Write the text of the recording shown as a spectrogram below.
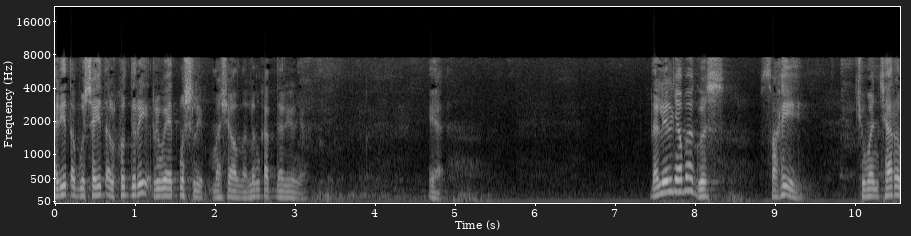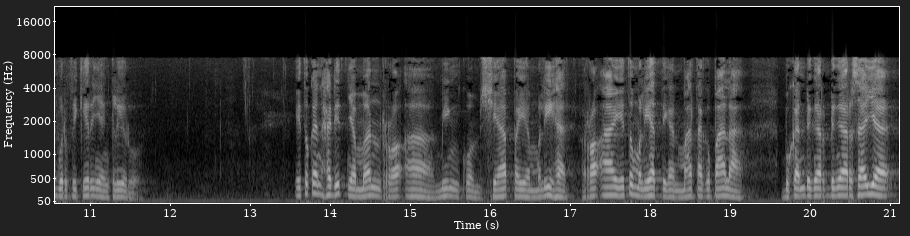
Hadits Abu Sa'id Al-Khudri riwayat Muslim. Masya Allah lengkap dalilnya. Ya. Dalilnya bagus, sahih. Cuman cara berpikirnya yang keliru. Itu kan haditsnya man ra'a minkum siapa yang melihat. Ra'a itu melihat dengan mata kepala, bukan dengar-dengar saja.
